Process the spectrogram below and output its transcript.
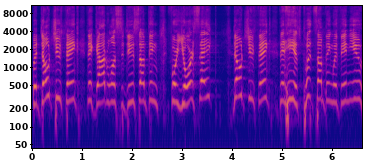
But don't you think that God wants to do something for your sake? Don't you think that He has put something within you,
